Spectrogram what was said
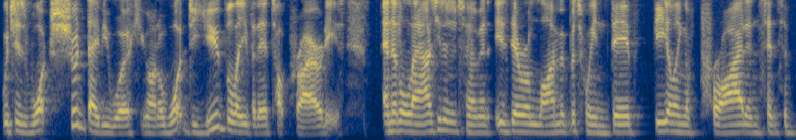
which is what should they be working on or what do you believe are their top priorities? And it allows you to determine is there alignment between their feeling of pride and sense of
